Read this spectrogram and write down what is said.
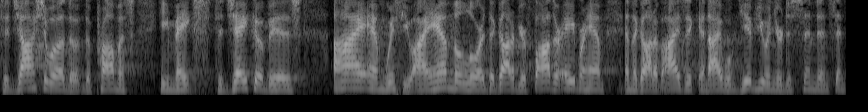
to Joshua, the, the promise he makes to Jacob is, I am with you. I am the Lord, the God of your father Abraham and the God of Isaac, and I will give you and your descendants. And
